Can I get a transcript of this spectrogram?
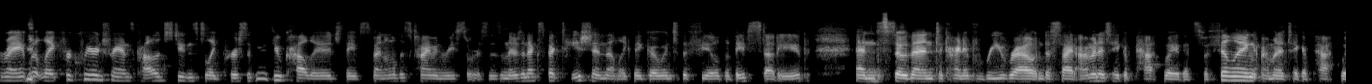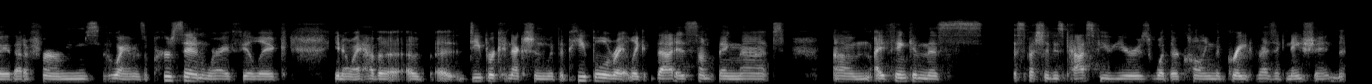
right but like for queer and trans college students to like persevere through college they've spent all this time and resources and there's an expectation that like they go into the field that they've studied and so then to kind of reroute and decide i'm going to take a pathway that's fulfilling i'm going to take a pathway that affirms who i am as a person where i feel like you know i have a, a, a deeper connection with the people right? Like that is something that um, i think in this especially these past few years what they're calling the great resignation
